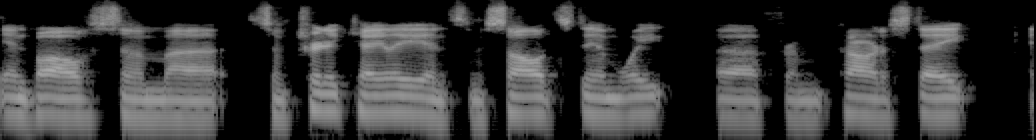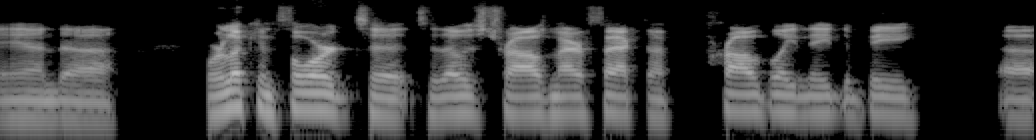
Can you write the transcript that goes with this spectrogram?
involve some uh, some triticale and some solid stem wheat uh, from Colorado State, and uh, we're looking forward to to those trials. Matter of fact, I probably need to be uh,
